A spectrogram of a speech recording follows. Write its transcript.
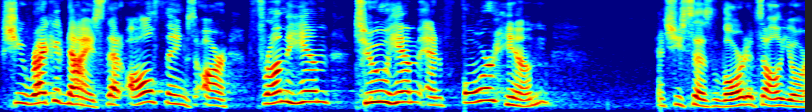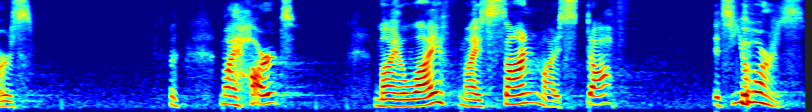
She recognized that all things are from him, to him, and for him. And she says, Lord, it's all yours. my heart, my life, my son, my stuff, it's yours.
